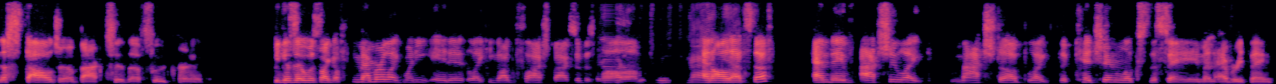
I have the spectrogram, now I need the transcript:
nostalgia back to the food critic. Because it was like a remember like when he ate it like he got the flashbacks of his mom his and all yeah. that stuff and they've actually like matched up like the kitchen looks the same and everything.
